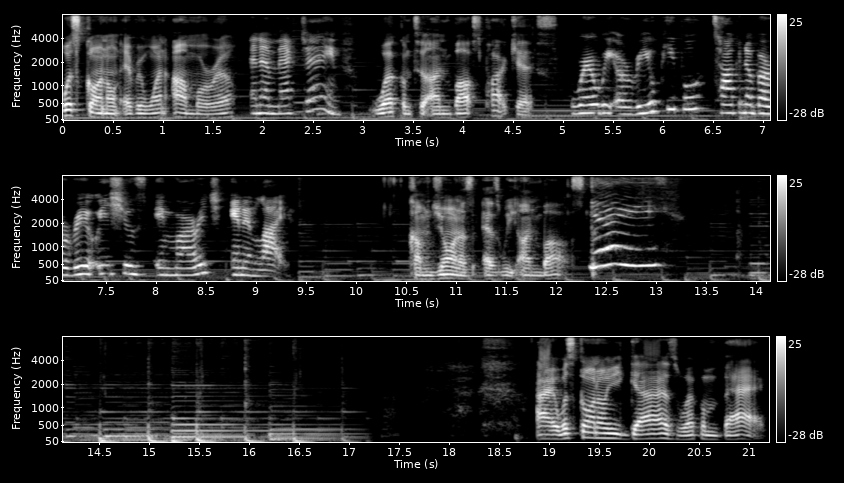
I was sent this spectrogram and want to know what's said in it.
What's going on, everyone? I'm Morel. And I'm Mac Jane. Welcome to Unboxed Podcast, where we are real people talking about real issues in marriage and in life. Come join us as we unbox. Yay! All right, what's going on, you guys? Welcome back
